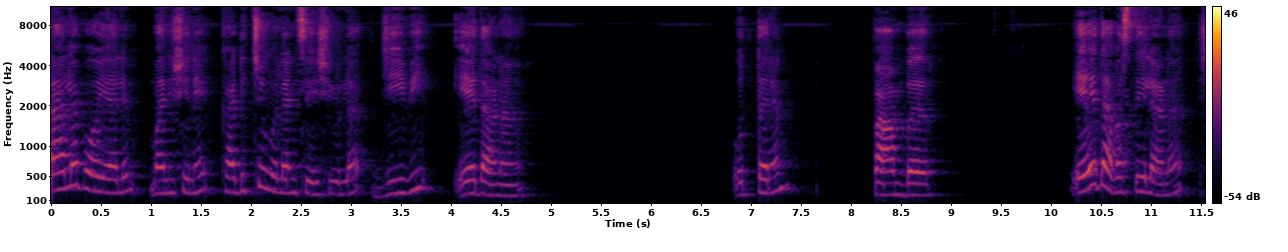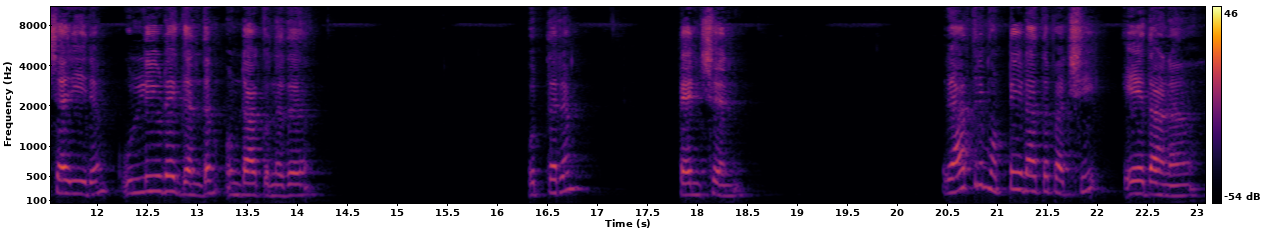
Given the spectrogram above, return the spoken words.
തല പോയാലും മനുഷ്യനെ കടിച്ചു കൊല്ലാൻ ശേഷിയുള്ള ജീവി ഏതാണ്? ഉത്തരം പാമ്പ്. ഏതവസ്ഥയിലാണ് ശരീരം ഉള്ളിയുടെ ഗന്ധം ഉണ്ടാക്കുന്നത്? ഉത്തരം ടെൻഷൻ. രാത്രി മുട്ടയിടാത്ത പക്ഷി ഏതാണ്?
